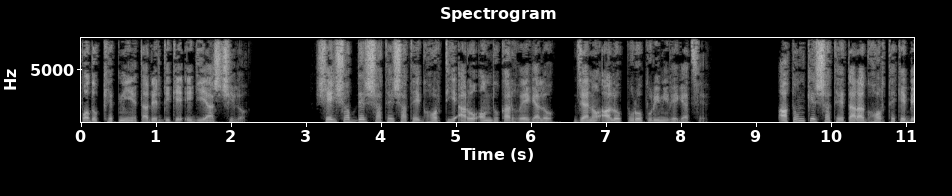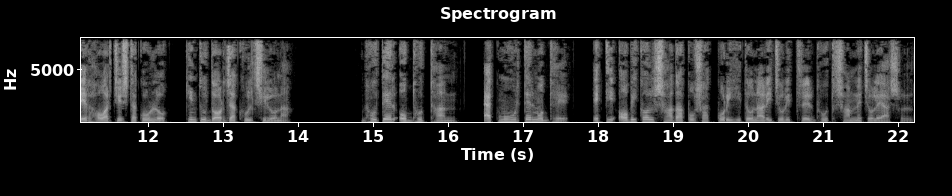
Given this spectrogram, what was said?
পদক্ষেপ নিয়ে তাদের দিকে এগিয়ে আসছিল। সেই শব্দের সাথে সাথে ঘরটি আরও অন্ধকার হয়ে গেল, যেন আলো পুরোপুরি নিভে গেছে। আতঙ্কের সাথে তারা ঘর থেকে বের হওয়ার চেষ্টা করল, কিন্তু দরজা খুলছিল না। ভূতের অভ্যুত্থান, এক মুহূর্তের মধ্যে একটি অবিকল সাদা পোশাক পরিহিত নারী চরিত্রের ভূত সামনে চলে আসল।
